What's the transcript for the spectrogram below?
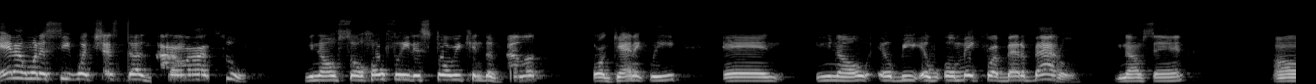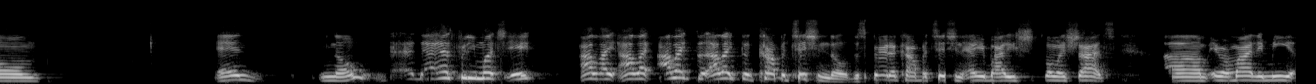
And I want to see what Chess does down the line too. You know, so hopefully this story can develop organically and you know, it'll be it will make for a better battle. You know what I'm saying? Um and you know, that, that's pretty much it. I like I like I like the I like the competition though, the spirit of competition. Everybody throwing shots. Um, it reminded me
